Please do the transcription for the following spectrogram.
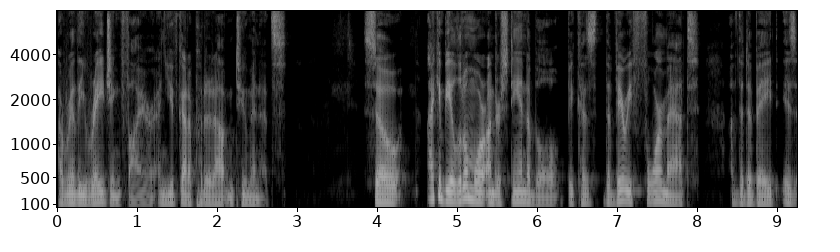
a really raging fire, and you've got to put it out in two minutes. So I can be a little more understandable because the very format of the debate is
